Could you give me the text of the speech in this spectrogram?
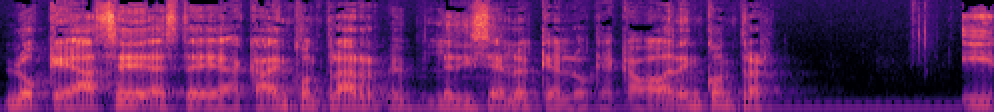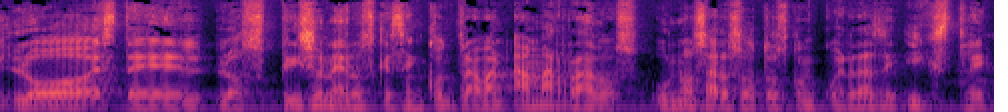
lo que hace, este, acaba de encontrar, le dice lo que, lo que acababa de encontrar. Y este, los prisioneros que se encontraban amarrados unos a los otros con cuerdas de Ixtle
